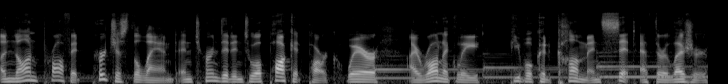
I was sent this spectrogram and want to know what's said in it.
a non-profit purchased the land and turned it into a pocket park where, ironically, people could come and sit at their leisure.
